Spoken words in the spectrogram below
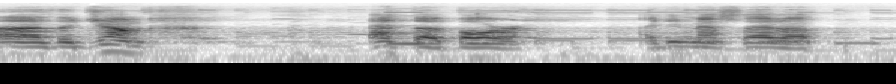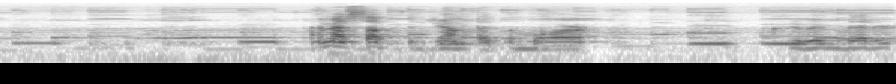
Uh, the jump at the bar. I did mess that up. I messed up the jump at the bar. Could have been better.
